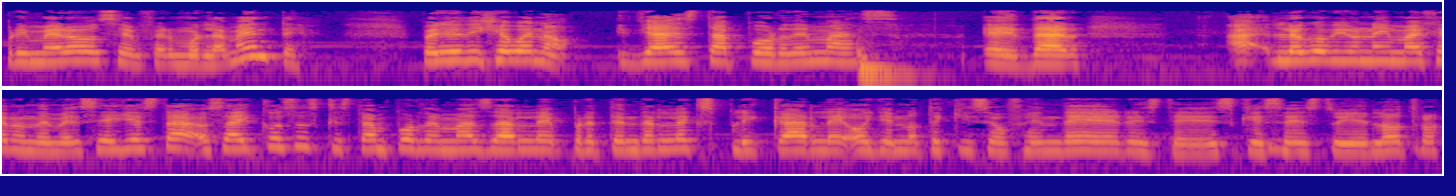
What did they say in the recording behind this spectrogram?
primero se enfermó la mente pero yo dije bueno ya está por demás eh, dar Ah, luego vi una imagen donde me decía, ya está, o sea, hay cosas que están por demás darle, pretenderle explicarle, oye, no te quise ofender, este, es que es esto y el otro.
